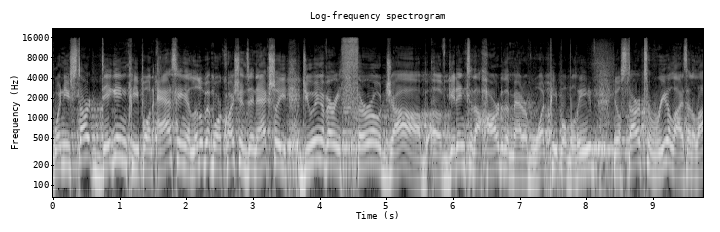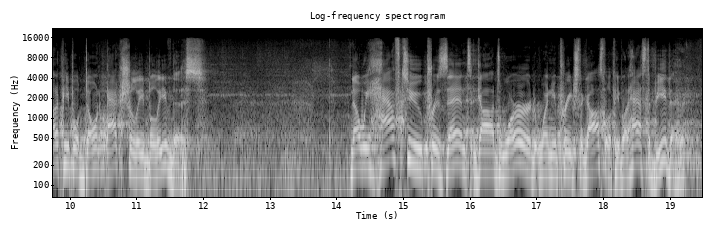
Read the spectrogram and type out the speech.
when you start digging people and asking a little bit more questions and actually doing a very thorough job of getting to the heart of the matter of what people believe, you'll start to realize that a lot of people don't actually believe this. Now, we have to present God's Word when you preach the gospel to people. It has to be there.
